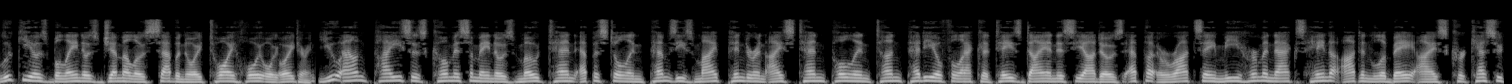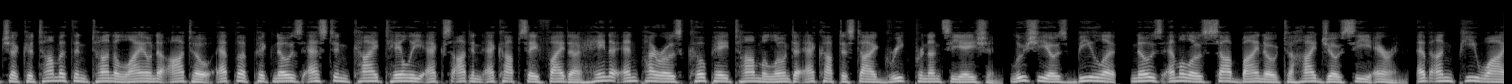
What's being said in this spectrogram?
Lucios Belenos Gemelos Sabinoi toi hoi oiterin. U aun países comissamenos mo ten epistolen pemzes mi pinderan is ten polin tun pediophilaka tes Dionysiados epa eratse mi hermanax hena auton labe is kirkesucha katamathan tun aliona auto epa pyknos estin kai tali ex auton ekopse phyta hena enpyros kope ta malonta ekoptistai Greek pronunciation, Lucios bila, nos emelos sa bino to hi jo si aaron, ev un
